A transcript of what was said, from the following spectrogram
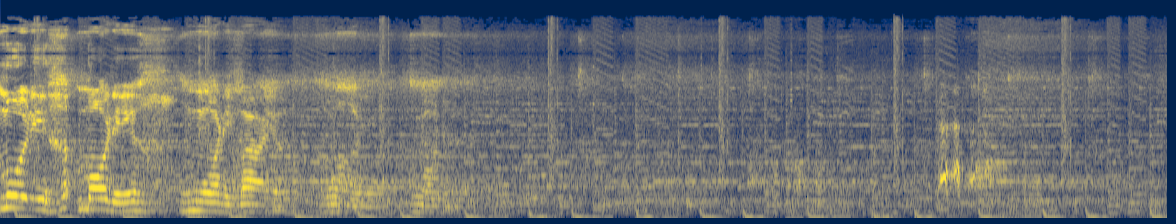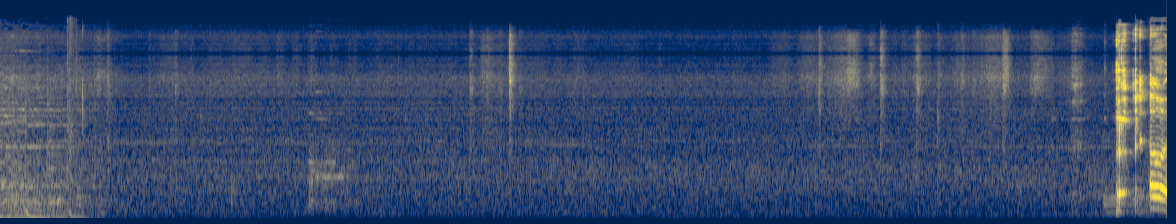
Morty, Morty, Morty, Mario, Morty, Morty. Uh,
